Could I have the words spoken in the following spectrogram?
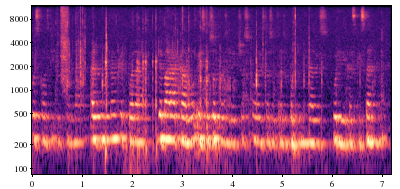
pues constitucional, alguna que pueda llevar a cabo estos otros derechos o estas otras oportunidades jurídicas que están. ¿no?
